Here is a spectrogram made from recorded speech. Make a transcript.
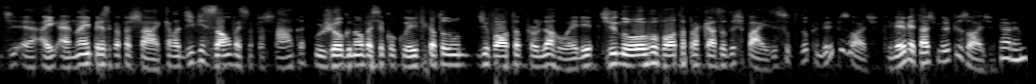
de, a, não é a empresa que vai fechar, aquela divisão vai ser fechada, o jogo não vai ser concluído, fica todo mundo de volta pro olho da rua. Ele, de novo, volta para casa dos pais. Isso tudo no primeiro episódio. Primeira metade do primeiro episódio. Caramba.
